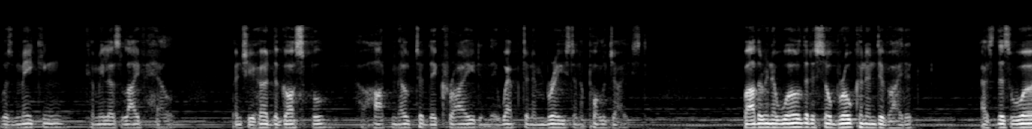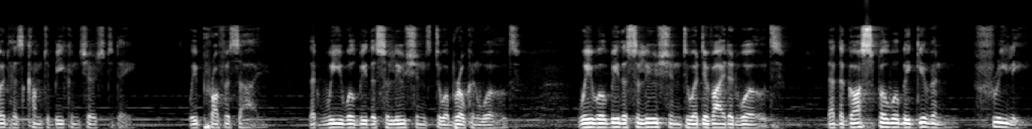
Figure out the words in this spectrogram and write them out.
was making Kamila's life hell, when she heard the gospel, her heart melted, they cried and they wept and embraced and apologized. Father, in a world that is so broken and divided, as this word has come to Beacon Church today, we prophesy that we will be the solutions to a broken world. We will be the solution to a divided world. That the gospel will be given freely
